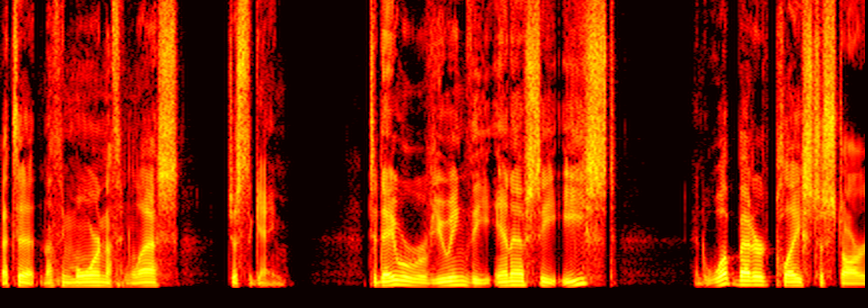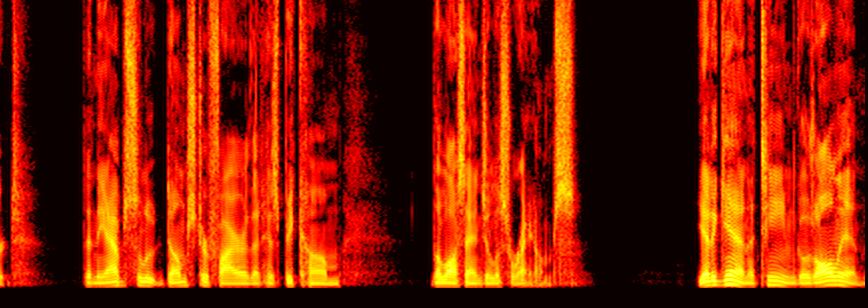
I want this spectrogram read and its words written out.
That's it. Nothing more, nothing less, just the game. Today we're reviewing the NFC East, and what better place to start than the absolute dumpster fire that has become the Los Angeles Rams. Yet again, a team goes all in.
